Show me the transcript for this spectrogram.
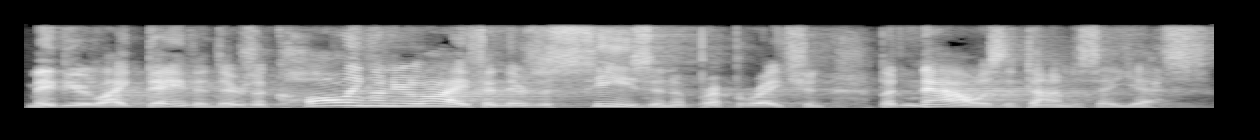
Maybe you're like David. There's a calling on your life and there's a season of preparation, but now is the time to say yes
